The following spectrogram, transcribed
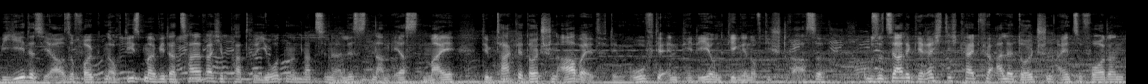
Wie jedes Jahr, so folgten auch diesmal wieder zahlreiche Patrioten und Nationalisten am 1. Mai, dem Tag der deutschen Arbeit, dem Ruf der NPD und gingen auf die Straße, um soziale Gerechtigkeit für alle Deutschen einzufordern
